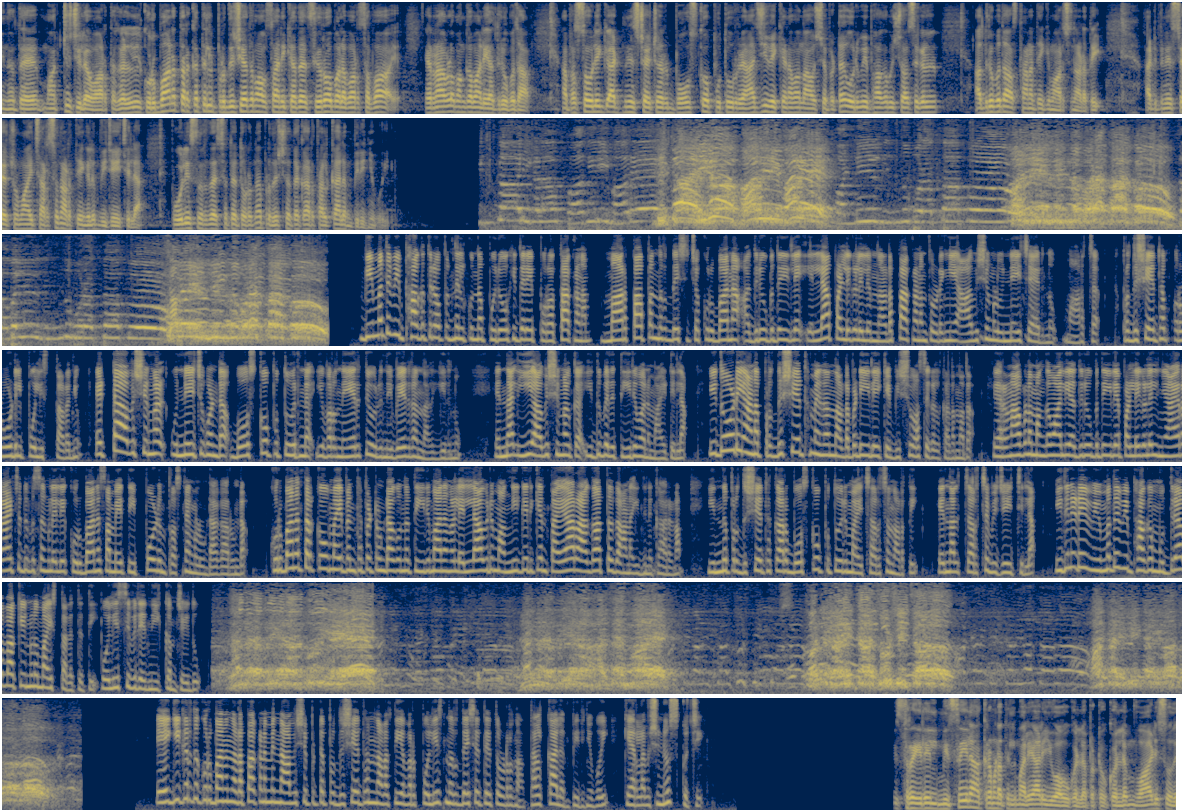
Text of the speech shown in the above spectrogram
ഇന്നത്തെ മറ്റു ചില വാർത്തകൾ. കുർബാന തർക്കത്തിൽ പ്രതിഷേധം അവസാനിക്കാതെ സീറോ മലബാർ സഭ എറണാകുളം അങ്കമാലി അതിരൂപത. അപ്പസ്തോലിക് അഡ്മിനിസ്ട്രേറ്റർ ബോസ്കോ പുത്തൂർ രാജിവെക്കണമെന്നാവശ്യപ്പെട്ട് ഒരു വിഭാഗം വിശ്വാസികൾ അതിരൂപത ആസ്ഥാനത്തേക്ക് മാർച്ച് നടത്തി. അഡ്മിനിസ്ട്രേറ്ററുമായി ചർച്ച നടത്തിയെങ്കിലും വിജയിച്ചില്ല. പോലീസ് നിർദ്ദേശത്തെ തുടർന്ന് പ്രതിഷേധക്കാർ തൽക്കാലം പിരിഞ്ഞുപോയി. വിമത വിഭാഗത്തിനൊപ്പം നിൽക്കുന്ന പുരോഹിതരെ പുറത്താക്കണം. മാർപ്പാപ്പ നിർദ്ദേശിച്ച കുർബാന അതിരൂപതയിലെ എല്ലാ പള്ളികളിലും നടപ്പാക്കണം തുടങ്ങിയ ആവശ്യങ്ങൾ ഉന്നയിച്ചായിരുന്നു മാർച്ച്. പ്രതിഷേധം റോഡിൽ പോലീസ് തടഞ്ഞു. എട്ട് ആവശ്യങ്ങൾ ഉന്നയിച്ചുകൊണ്ട് ബോസ്കോ പുത്തൂരിന് ഇവർ നേരത്തെ ഒരു നിവേദനം നൽകിയിരുന്നു. എന്നാൽ ഈ ആവശ്യങ്ങൾക്ക് ഇതുവരെ തീരുമാനമായിട്ടില്ല. ഇതോടെയാണ് പ്രതിഷേധം എന്ന നടപടിയിലേക്ക് വിശ്വാസികൾ കടന്നത്. എറണാകുളം അങ്കമാലി അതിരൂപതയിലെ പള്ളികളിൽ ഞായറാഴ്ച ദിവസങ്ങളിലെ കുർബാന സമയത്ത് ഇപ്പോഴും പ്രശ്നങ്ങൾ ഉണ്ടാകാറുണ്ട്. കുർബാന തർക്കവുമായി ബന്ധപ്പെട്ടുണ്ടാകുന്ന തീരുമാനങ്ങൾ എല്ലാവരും അംഗീകരിക്കാൻ തയ്യാറാകാത്തതാണ് ഇതിന് കാരണം. ഇന്ന് പ്രതിഷേധക്കാർ ബോസ്കോ പുത്തൂരുമായി ചർച്ച നടത്തി. എന്നാൽ ചർച്ച വിജയിച്ചില്ല. ഇതിനിടെ വിമത വിഭാഗം മുദ്രാവാക്യങ്ങളുമായി സ്ഥലത്തെത്തി. പോലീസ് ഇവരെ നീക്കം ചെയ്തു. ഏകീകൃത കുർബാന നടപ്പാക്കണമെന്നാവശ്യപ്പെട്ട് പ്രതിഷേധം നടത്തിയവർ പോലീസ് നിർദ്ദേശത്തെ തുടർന്ന് തൽക്കാലം പിരിഞ്ഞുപോയി. Kerala vision news Kochi. ഇസ്രയേലിൽ മിസൈൽ ആക്രമണത്തിൽ മലയാളി യുവാവ് കൊല്ലപ്പെട്ടു. കൊല്ലം വാടി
